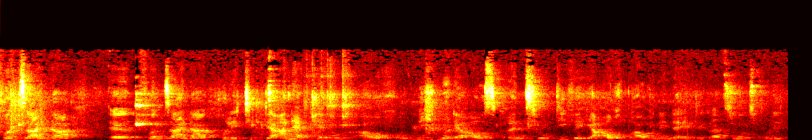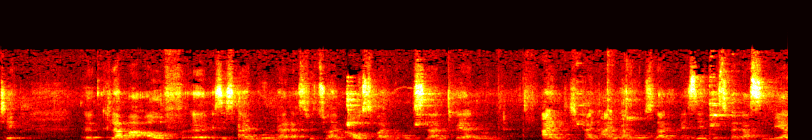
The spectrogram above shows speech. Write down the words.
von seiner von seiner Politik der Anerkennung auch und nicht nur der Ausgrenzung, die wir ja auch brauchen in der Integrationspolitik. Klammer auf, es ist kein Wunder, dass wir zu einem Auswanderungsland werden und eigentlich kein Einwanderungsland mehr sind. Es verlassen mehr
